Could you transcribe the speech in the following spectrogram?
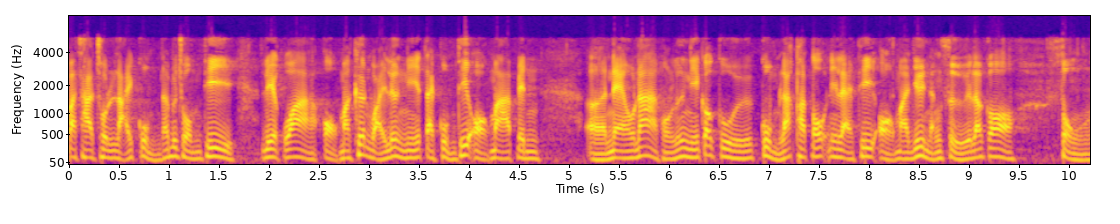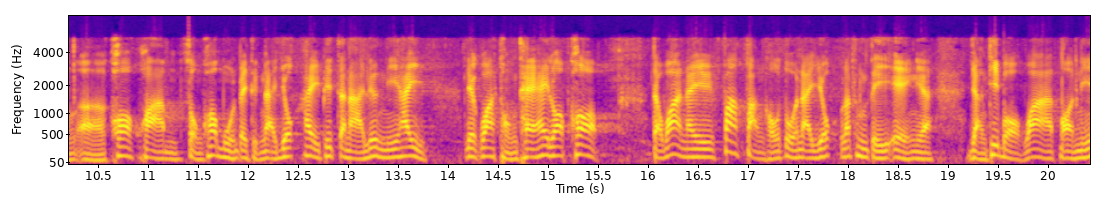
ประชาชนหลายกลุ่มท่านผู้ชมที่เรียกว่าออกมาเคลื่อนไหวเรื่องนี้ แต่กลุ่มที่ออกมาเป็นแนวหน้าของเรื่องนี้ก็คือกลุ่มลักพะโตนี่แหละที่ออกมายื่นหนังสือ แล้วก็ส่งข้อความส่งข้อมูลไปถึงนายกให้พิจารณาเรื่องนี้ให้ เรียกว่าถ่องแท้ให้รอบคอบ แต่ว่าในฝากฝั่งของตัวนายกรัฐมนตรีเองเนี่ยอย่างที่บอกว่าตอนนี้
